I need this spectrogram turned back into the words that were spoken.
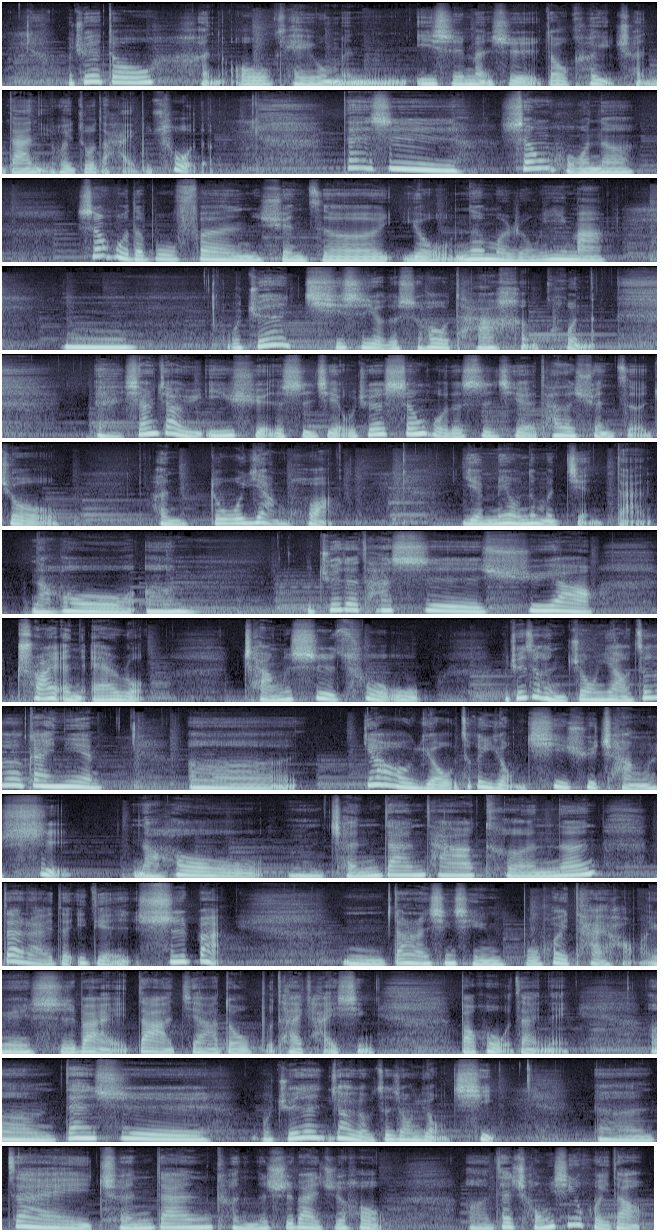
我觉得都很 OK。我们医师们是都可以承担，也会做的还不错的。但是生活呢？生活的部分选择有那么容易吗？嗯，我觉得其实有的时候它很困难。哎，相较于医学的世界，我觉得生活的世界，它的选择就很多样化，也没有那么简单。然后，嗯，我觉得它是需要 try and error，尝试错误。我觉得这很重要。这个概念，呃，要有这个勇气去尝试。然后，嗯，承担他可能带来的一点失败，嗯，当然心情不会太好嘛，因为失败大家都不太开心，包括我在内，嗯，但是我觉得要有这种勇气，嗯，在承担可能的失败之后，嗯，再重新回到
